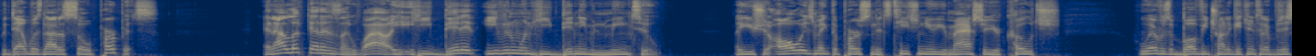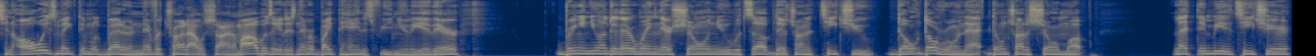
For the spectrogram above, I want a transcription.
but that was not his sole purpose. And I looked at it as like, wow, he, he did it even when he didn't even mean to. Like you should always make the person that's teaching you, your master, your coach, whoever's above you trying to get you into that position, always make them look better and never try to outshine them. I always say this: never bite the hand that's feeding you. They're bringing you under their wing. They're showing you what's up. They're trying to teach you. Don't don't ruin that. Don't try to show them up. Let them be the teacher.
